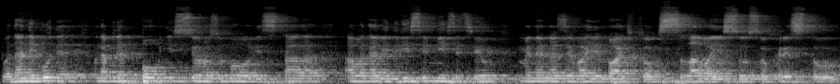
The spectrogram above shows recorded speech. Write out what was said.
Вона не буде, вона буде повністю розумово відстала, а вона від вісім місяців мене називає батьком. Слава Ісусу Христу!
